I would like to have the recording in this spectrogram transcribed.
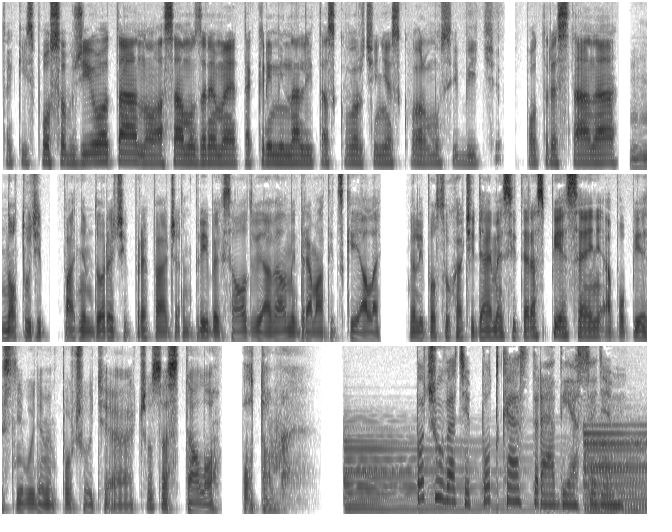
taký spôsob života, no a samozrejme tá kriminalita skôr či neskôr musí byť potrestaná. No tu ti padnem do reči, prepáč, ten príbeh sa odvíja veľmi dramaticky, ale milí posluchači, dajme si teraz pieseň a po piesni budeme počuť, eh, čo sa stalo potom. Počúvate podcast Rádia 7.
